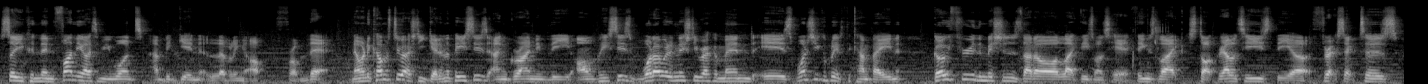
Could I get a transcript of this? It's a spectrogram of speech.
so you can then find the item you want and begin leveling up from there. Now when it comes to actually getting the pieces and grinding the armor pieces, what I would initially recommend is once you complete the campaign, go through the missions that are like these ones here. Things like Stark Realities, the uh, threat sectors,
